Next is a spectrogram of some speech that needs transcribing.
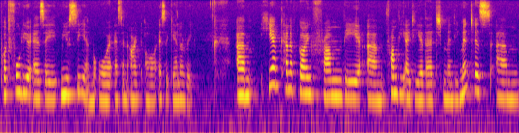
portfolio as a museum or as an art or as a gallery. Um, here I'm kind of going from the, um, from the idea that Mandia Mentis um,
